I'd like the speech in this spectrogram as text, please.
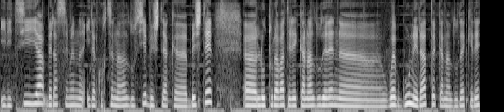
iritzia beraz hemen irakurtzen alduzie besteak uh, beste. Uh, lotura bat ere kanalduderen uh, webgunerat kanaldudek ere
